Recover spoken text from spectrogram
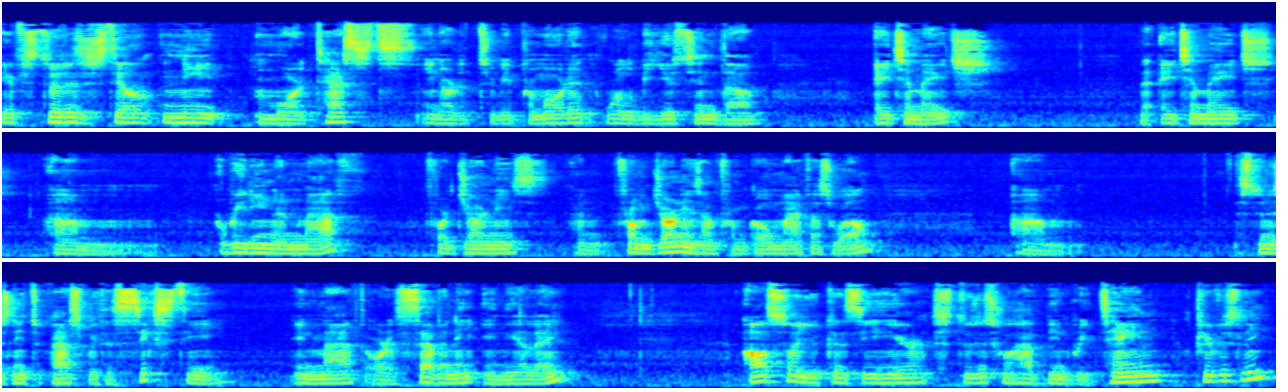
If students still need more tests in order to be promoted, we'll be using the HMH, the HMH um, reading and math for journeys and from journeys and from Go Math as well. Um, students need to pass with a 60 in math or a 70 in ELA. Also, you can see here students who have been retained previously.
